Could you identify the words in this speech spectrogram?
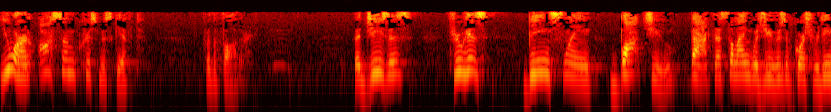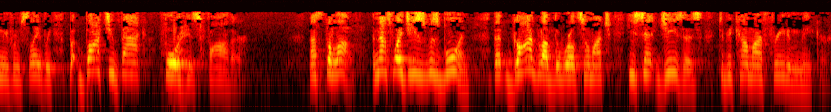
You are an awesome Christmas gift for the Father. That Jesus, through his being slain, bought you back. That's the language used, of course, redeeming from slavery, but bought you back for his Father. That's the love. And that's why Jesus was born. That God loved the world so much, He sent Jesus to become our freedom maker.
